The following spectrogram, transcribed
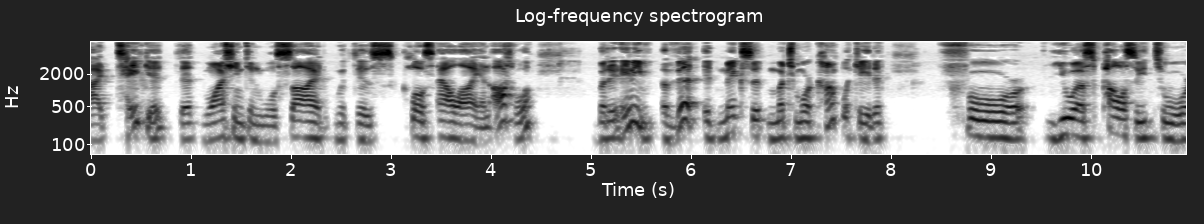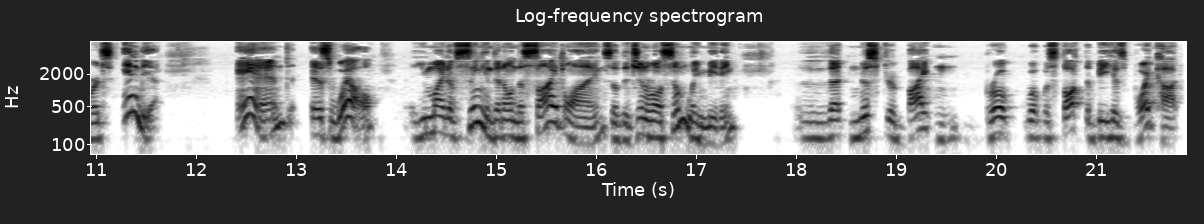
I take it that Washington will side with this close ally in Ottawa, but in any event, it makes it much more complicated for U.S. policy towards India. And as well, you might have seen that on the sidelines of the General Assembly meeting, that Mr. Biden broke what was thought to be his boycott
